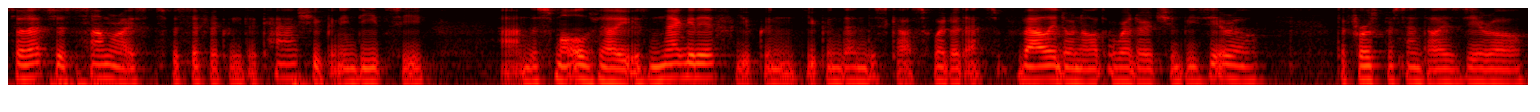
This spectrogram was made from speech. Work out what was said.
So let's just summarize specifically the cash. You can indeed see um, the small value is negative. You can, you can then discuss whether that's valid or not, or whether it should be zero. The first percentile is zero.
